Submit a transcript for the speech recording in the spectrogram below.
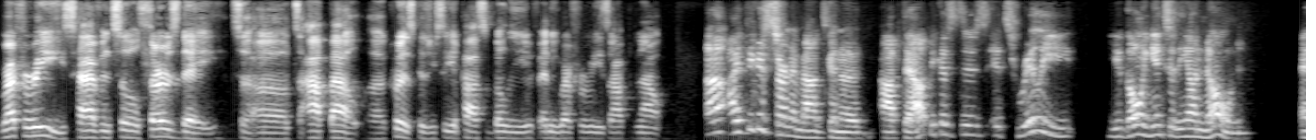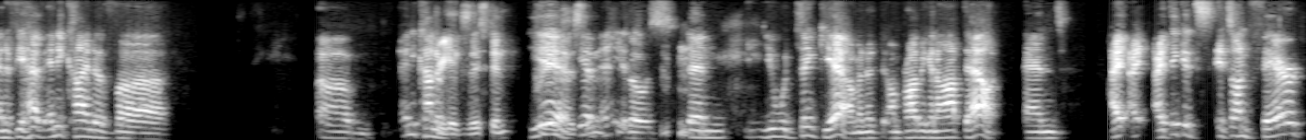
referees have until Thursday to uh, to opt out. Uh, Chris, because you see a possibility if any referees opting out. Uh, I think a certain amount's going to opt out because there's it's really you're going into the unknown, and if you have any kind of uh, um, any kind pre-existing, of yeah, if you have any of those, then you would think, yeah, I'm gonna I'm probably gonna opt out, and I, I I think it's it's unfair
